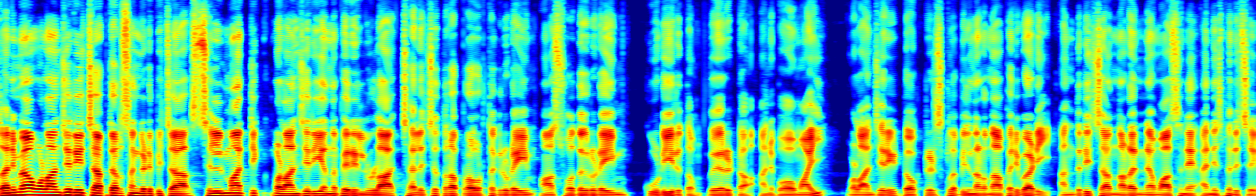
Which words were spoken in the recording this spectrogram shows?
തനിമ വളാഞ്ചേരി ചാപ്റ്റർ സംഘടിപ്പിച്ച സിൽമാറ്റിക് വളാഞ്ചേരി എന്ന പേരിലുള്ള ചലച്ചിത്ര പ്രവർത്തകരുടെയും ആസ്വാദകരുടെയും കൂടിയിരുത്തം വേറിട്ട അനുഭവമായി. വളാഞ്ചേരി ഡോക്ടേഴ്സ് ക്ലബ്ബിൽ നടന്ന പരിപാടി അന്തരിച്ച നടൻ നവാസിനെ അനുസ്മരിച്ച്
